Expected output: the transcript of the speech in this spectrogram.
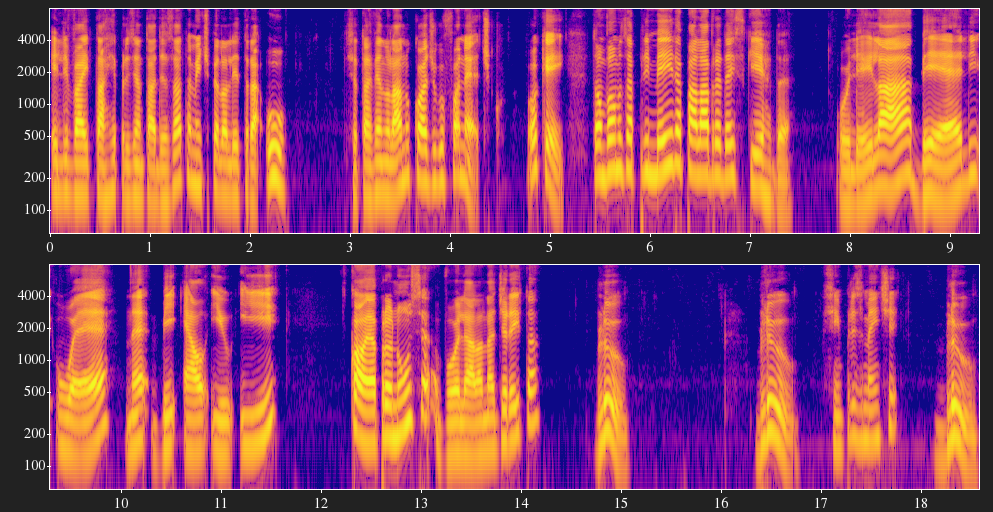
ele vai estar tá representado exatamente pela letra U? Você está vendo lá no código fonético. Ok, então vamos à primeira palavra da esquerda. Olhei lá, B-L-U-E, né? B-L-U-E. Qual é a pronúncia? Vou olhar lá na direita. Blue. Blue. Simplesmente blue.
